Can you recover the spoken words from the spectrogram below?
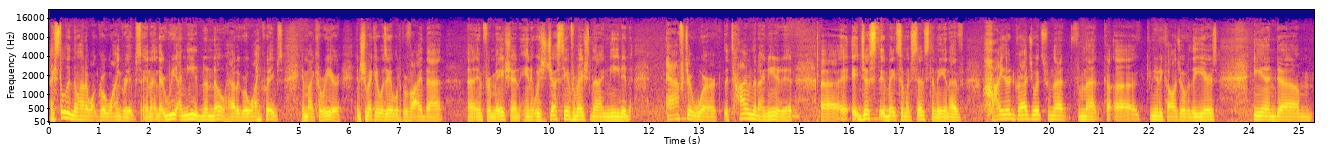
I still didn't know how to grow wine grapes, and I, that re- I needed to know how to grow wine grapes in my career. And Chemeketa was able to provide that uh, information, and it was just the information that I needed after work, the time that I needed it. Uh, it, it just it made so much sense to me, and I've hired graduates from that from that uh, community college over the years, and. Um,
